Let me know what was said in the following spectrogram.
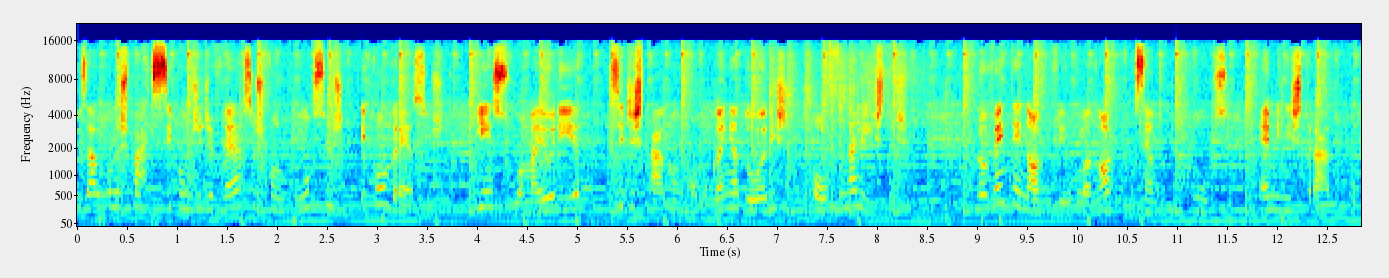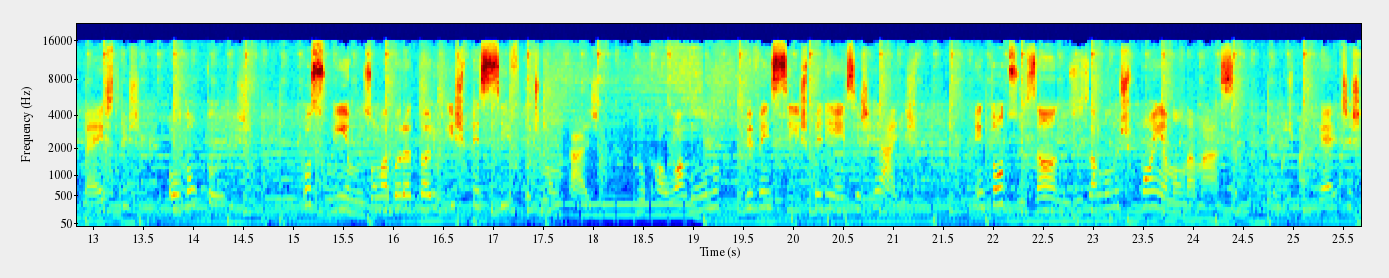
os alunos participam de diversos concursos e congressos e, em sua maioria, se destacam como ganhadores ou finalistas. 99,9% do curso é ministrado por mestres ou doutores. Possuímos um laboratório específico de montagem, no qual o aluno vivencia experiências reais. Em todos os anos, os alunos põem a mão na massa, maquetes,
